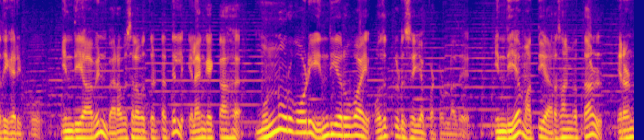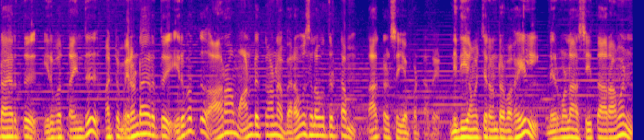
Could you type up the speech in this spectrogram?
அதிகரிப்பு. இந்தியாவின் வரவு செலவு திட்டத்தில் இலங்கைக்காக முன்னூறு கோடி இந்திய ரூபாய் ஒதுக்கீடு செய்யப்பட்டுள்ளது. இந்திய மத்திய அரசாங்கத்தால் இரண்டாயிரத்து இருபத்தைந்து மற்றும் இரண்டாயிரத்து இருபத்தி ஆறாம் ஆண்டுக்கான வரவு செலவு திட்டம் தாக்கல் செய்யப்பட்டது. நிதி அமைச்சர் என்ற வகையில் நிர்மலா சீதாராமன்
